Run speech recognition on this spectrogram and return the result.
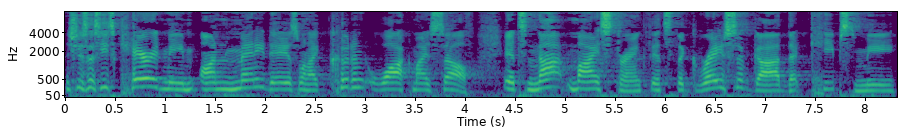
And she says, He's carried me on many days when I couldn't walk myself. It's not my strength, it's the grace of God that keeps me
